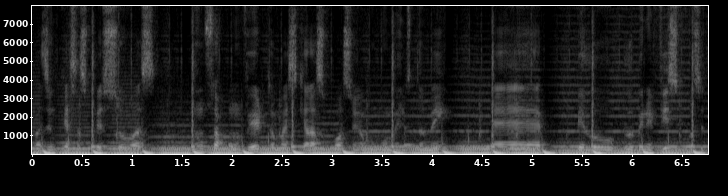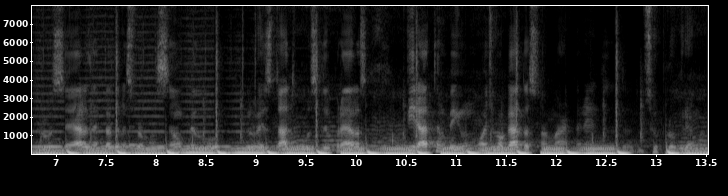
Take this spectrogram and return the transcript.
fazer com que essas pessoas não só convertam, mas que elas possam em algum momento também, é, pelo, pelo benefício que você trouxe a elas, né, pela transformação, pelo, pelo resultado que você deu para elas, virar também um advogado da sua marca, né, do, do, seu programa.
